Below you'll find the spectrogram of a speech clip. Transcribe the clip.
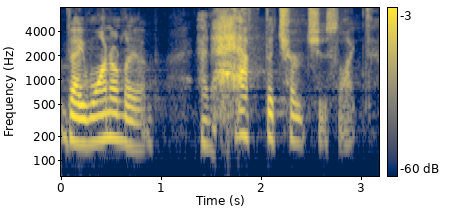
they want to live. And half the church is like that.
